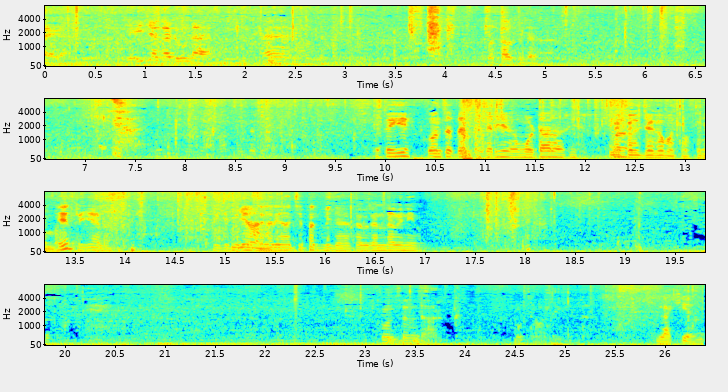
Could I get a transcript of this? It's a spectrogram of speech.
आएगा यही जगह ढूंढा है। बताओ किधर। बताइए कौन सा से करिएगा मोटा वाला कि- मैं पहले जगह बताओ फिर ये मैं तो ये ना। ये अगर यहाँ चिपक भी जाए कभी गंदा भी नहीं हो कौन सा डार्क मोटा ब्लैक ही है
